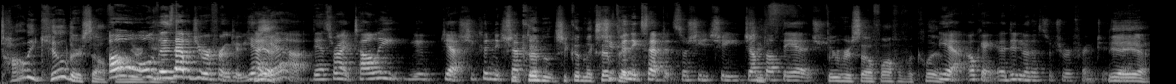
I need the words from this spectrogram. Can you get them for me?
Tali killed herself. Oh, oh, is that what you're referring to? Yeah, Yeah. yeah, that's right. Tali, yeah, she couldn't accept. she couldn't. it. She couldn't accept She couldn't it. accept it, so she she jumped She off the edge. Threw herself off of a cliff. Yeah, okay, I didn't know that's what you're referring to. Yeah, yeah.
